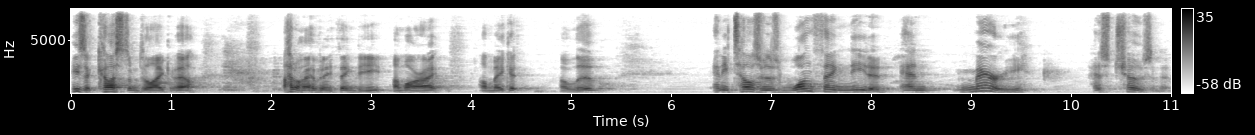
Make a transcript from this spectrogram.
He's accustomed to, like, well, I don't have anything to eat. I'm all right. I'll make it. I'll live. And he tells her there's one thing needed, and Mary has chosen it.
